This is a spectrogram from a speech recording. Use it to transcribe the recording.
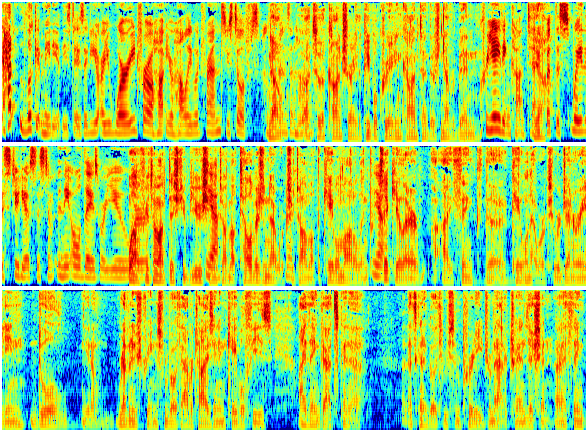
how do you look at media these days? Are you, are you worried for ho- your Hollywood friends? You still have No, friends in uh, to the contrary, the people creating content, there's never been. Creating content, Yeah. but this way the studio system in the old days where you Well, were, if you're talking about distribution, Yeah. you're talking about television networks, you're talking about the cable model in particular. I I think the cable networks who are generating dual, you know, revenue streams from both advertising and cable fees, I think that's going to that's going to go through some pretty dramatic transition. And I think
